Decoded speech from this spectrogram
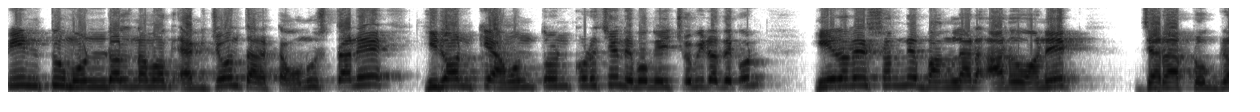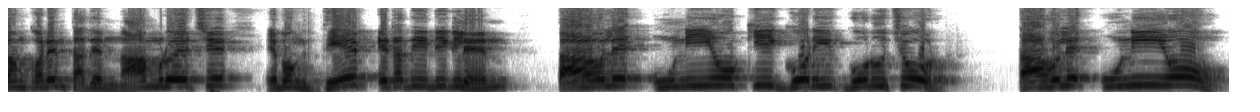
পিন্টু মন্ডল নামক একজন তার একটা অনুষ্ঠানে হিরণকে আমন্ত্রণ করেছেন এবং এই ছবিটা দেখুন হিরণের সঙ্গে বাংলার আরও অনেক যারা প্রোগ্রাম করেন, তাদের নাম রয়েছে। এবং দেব এটা দিয়ে লিখলেন, তাহলে উনিও কি গরি, গরু চোর? তাহলে উনিও।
